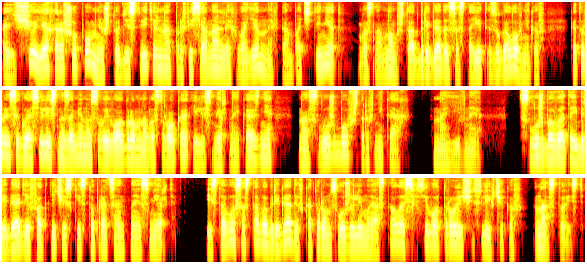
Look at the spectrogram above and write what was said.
А еще я хорошо помню, что действительно профессиональных военных там почти нет. В основном штат бригады состоит из уголовников – которые согласились на замену своего огромного срока или смертной казни на службу в штрафниках. Наивные. Служба в этой бригаде фактически стопроцентная смерть. Из того состава бригады, в котором служили мы, осталось всего трое счастливчиков. Нас, то есть.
